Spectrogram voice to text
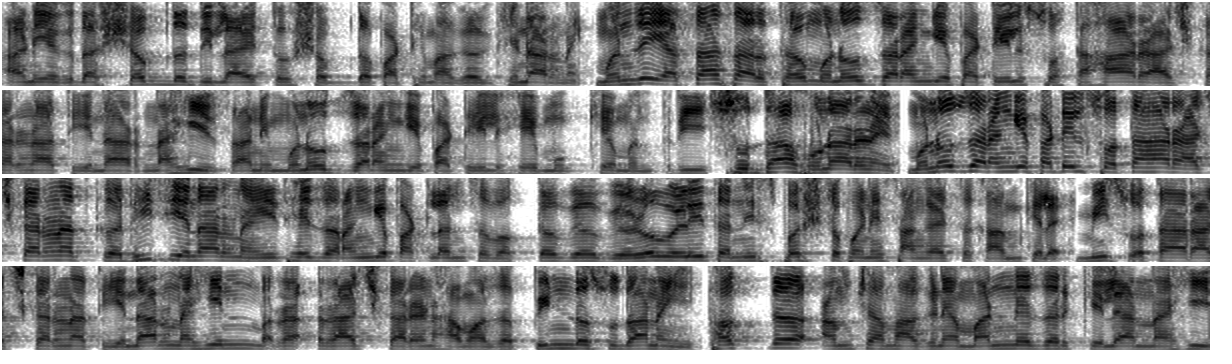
आणि एकदा शब्द दिलाय तो शब्द पाठीमागं घेणार नाही. म्हणजे याचाच अर्थ मनोज जरांगे पाटील स्वतः राजकारणात येणार नाहीच आणि मनोज जरांगे पाटील हे मुख्यमंत्री सुद्धा होणार नाहीत. मनोज जरांगे पाटील स्वतः राजकारणात कधीच येणार नाहीत हे जरांगे पाटलांचं वक्तव्य वेळोवेळी त्यांनी स्पष्ट स्पष्टपणे सांगायचं काम केलंय. मी स्वतः राजकारणात येणार नाही राजकारण हा माझा पिंड सुद्धा नाही. फक्त आमच्या मागण्या मान्य जर केल्या नाही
